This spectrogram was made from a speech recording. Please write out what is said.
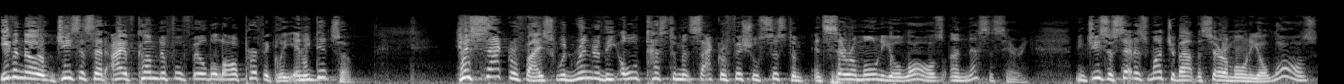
even though Jesus said, I have come to fulfill the law perfectly, and he did so, his sacrifice would render the Old Testament sacrificial system and ceremonial laws unnecessary. I mean, Jesus said as much about the ceremonial laws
